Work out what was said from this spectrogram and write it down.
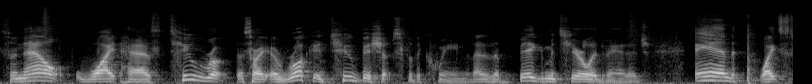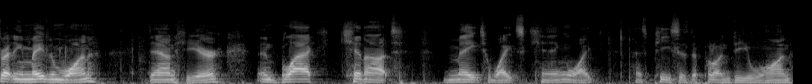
So now white has two rook, uh, sorry, a rook and two bishops for the queen. That is a big material advantage. And white's threatening mate in one down here. And black cannot mate white's king. White has pieces to put on d1.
